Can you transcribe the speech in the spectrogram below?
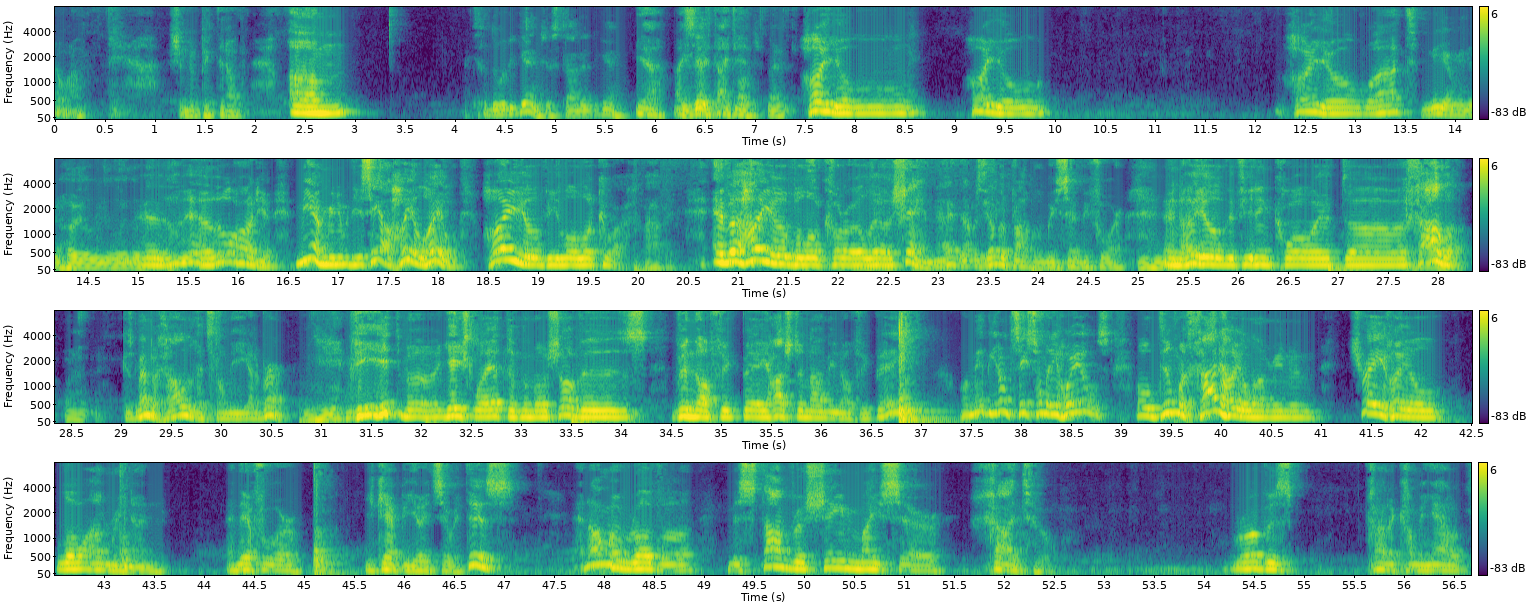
Oh well, shouldn't have picked it up. Um, So do it again. Just start it again. yeah, I You said I did. Oh, right. Hayel, hayel, hayel. What? Me, I mean, hoil, hoil, Uh, yeah, a little hard here. Me, I mean, when you say a hayel, hayel, hayel v'lo lakua. Ever v'lo korah uh, Hashem. That was the other problem we said before. Mm-hmm. And hayel, if you didn't call it uh, challah. Mm-hmm. Because remember, challah, that's telling me you got to burn. Mm-hmm. V'itma, yesh la'etem v'moshavas, v'nofik bey, hashtanami nofik bey. Or maybe you don't say so many hoyels. Oh, dilma chad hoyel amrinan, shrei hoyel lo amrinan. And therefore, you can't be yotze with this. And I'm a rava, mistavra shem meiser chadhu. Rava's kind of coming out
